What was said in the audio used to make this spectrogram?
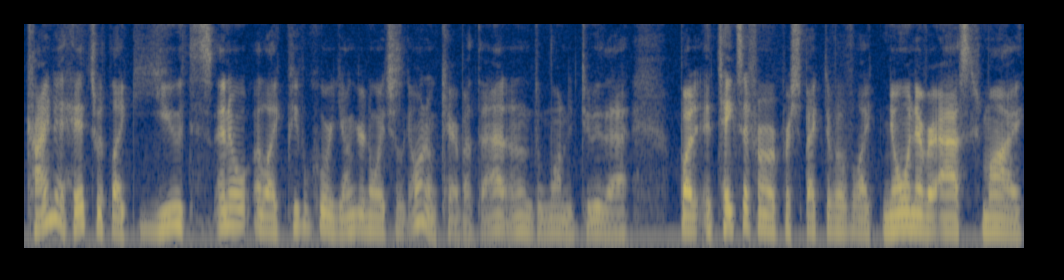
kind of hits with like youths and uh, like people who are younger in a way. It's just like, oh, I don't care about that. I don't want to do that. But it takes it from a perspective of like, no one ever asks my,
